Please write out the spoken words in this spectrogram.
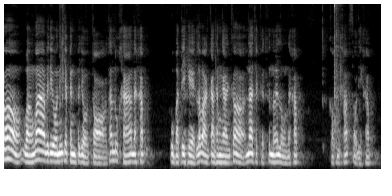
ก็หวังว่าวิดีโอนี้จะเป็นประโยชน์ต่อท่านลูกค้านะครับ อุบัติเหตุระหว่างการทำงานก็น่าจะเกิดขึ้นน้อยลงนะครับขอบคุณครับ สวัสดีครับ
